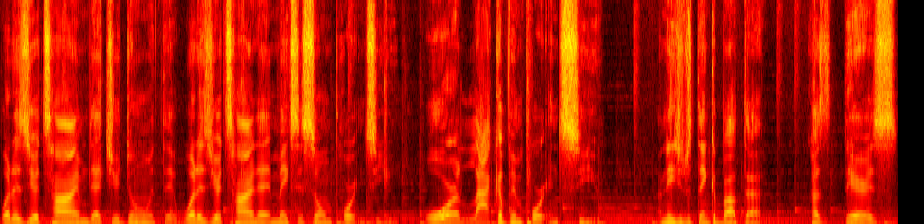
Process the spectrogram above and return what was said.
What is your time that you're doing with it? What is your time that makes it so important to you or lack of importance to you? I need you to think about that because there's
